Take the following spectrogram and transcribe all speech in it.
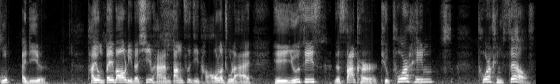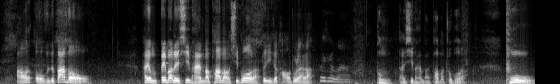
，good idea。他用背包里的吸盘帮自己逃了出来。He uses the sucker to pull him, pull himself out of the bubble。他用背包里的吸盘把泡泡吸破了，自己就逃出来了。为什么？砰！他的吸盘把泡泡戳破了。噗！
